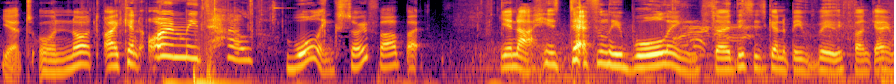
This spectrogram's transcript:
yet or not. I can only tell walling so far, but yeah, nah, he's definitely walling. So this is going to be a really fun game.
